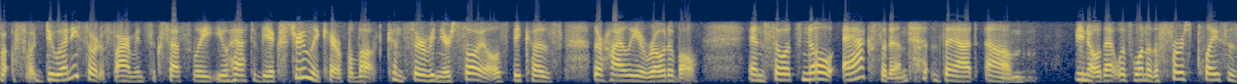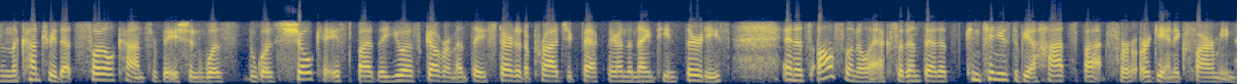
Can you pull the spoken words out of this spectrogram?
f- f- do any sort of farming successfully, you have to be extremely careful about conserving your soils because they're highly erodible. And so it's no accident that um, you know that was one of the first places in the country that soil conservation was was showcased by the U.S. government. They started a project back there in the 1930s, and it's also no accident that it continues to be a hot spot for organic farming.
